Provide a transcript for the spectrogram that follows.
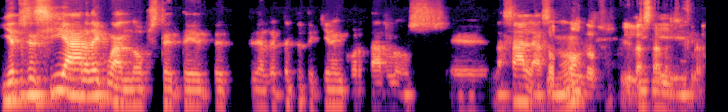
Y entonces sí arde cuando pues, te, te, te, de repente te quieren cortar los, eh, las alas, Los ¿no? fondos y las Y- salas, claro.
